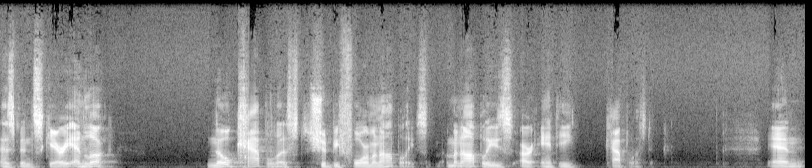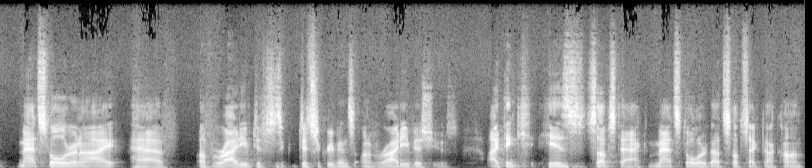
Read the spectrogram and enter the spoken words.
has been scary. And look, no capitalist should be for monopolies. Monopolies are anti capitalistic. And Matt Stoller and I have a variety of dis- disagreements on a variety of issues. I think his Substack, mattstoller.substack.com,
